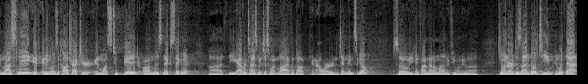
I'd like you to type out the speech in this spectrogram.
And lastly, if anyone's a contractor and wants to bid on this next segment, uh, the advertisement just went live about an hour and 10 minutes ago. So you can find that online if you want to uh, join our design build team. And with that,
